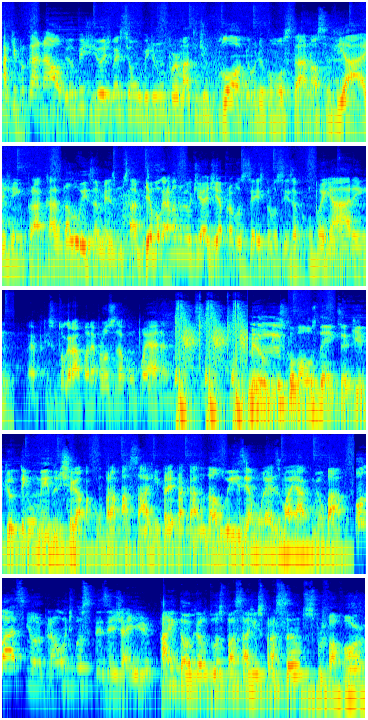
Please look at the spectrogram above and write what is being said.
aqui pro canal e o vídeo de hoje vai ser um vídeo num formato de vlog, onde eu vou mostrar a nossa viagem pra casa da Luísa mesmo, sabe? E eu vou gravar no meu dia a dia pra vocês, pra vocês acompanharem, né? Porque se eu tô gravando é pra vocês acompanharem, né? Meu, eu vim escovar os dentes aqui porque eu tenho medo de chegar pra comprar passagem pra ir pra casa da Luísa e a mulher desmaiar com meu bafo. Olá, senhor, pra onde você deseja ir? Ah, então, eu quero duas passagens pra Santos, por favor.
